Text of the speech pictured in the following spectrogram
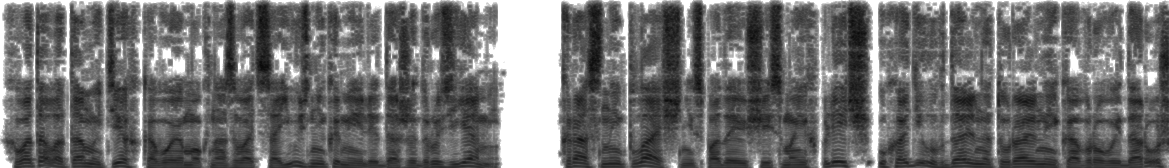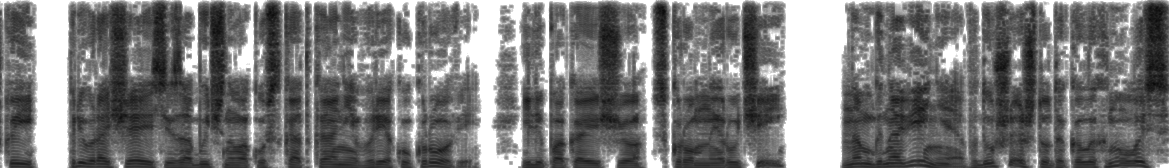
хватало там и тех, кого я мог назвать союзниками или даже друзьями. Красный плащ, не спадающий с моих плеч, уходил вдаль натуральной ковровой дорожкой, превращаясь из обычного куска ткани в реку крови, или пока еще скромный ручей. На мгновение в душе что-то колыхнулось,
